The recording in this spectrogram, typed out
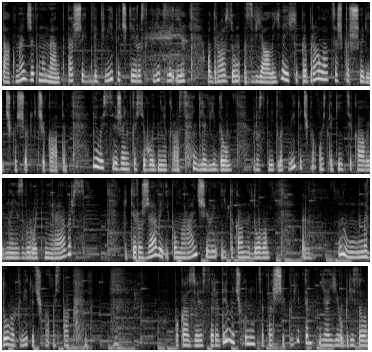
Так, Magic Moment. Перших дві квіточки розквітли і одразу зв'яли. Я їх і прибрала, це ж першорічка, що тут чекати. І ось свіженька сьогодні якраз для відео розквітла квіточка. Ось такий цікавий в неї зворотній реверс. Тут і рожевий, і помаранчевий, і така медова, е, ну, медова квіточка. Ось так. Показує серединочку, ну це перші квіти. Я її обрізала,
